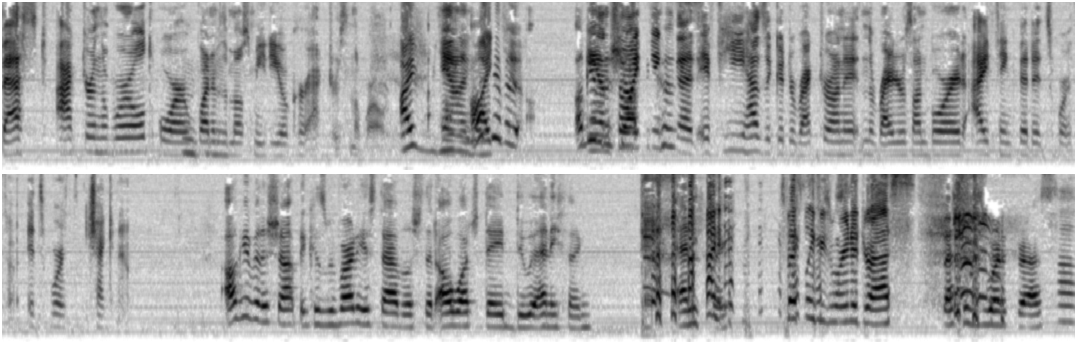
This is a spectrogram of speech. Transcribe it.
best actor in the world or one of the most mediocre actors in the world. I really And- I'll like give it. him. I'll give it and a so shot I think because that if he has a good director on it and the writers on board, I think that it's worth it's worth checking out. I'll give it a shot because we've already established that I'll watch Dade do anything, anything, especially if he's wearing a dress. especially if he's wearing a dress. Uh,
